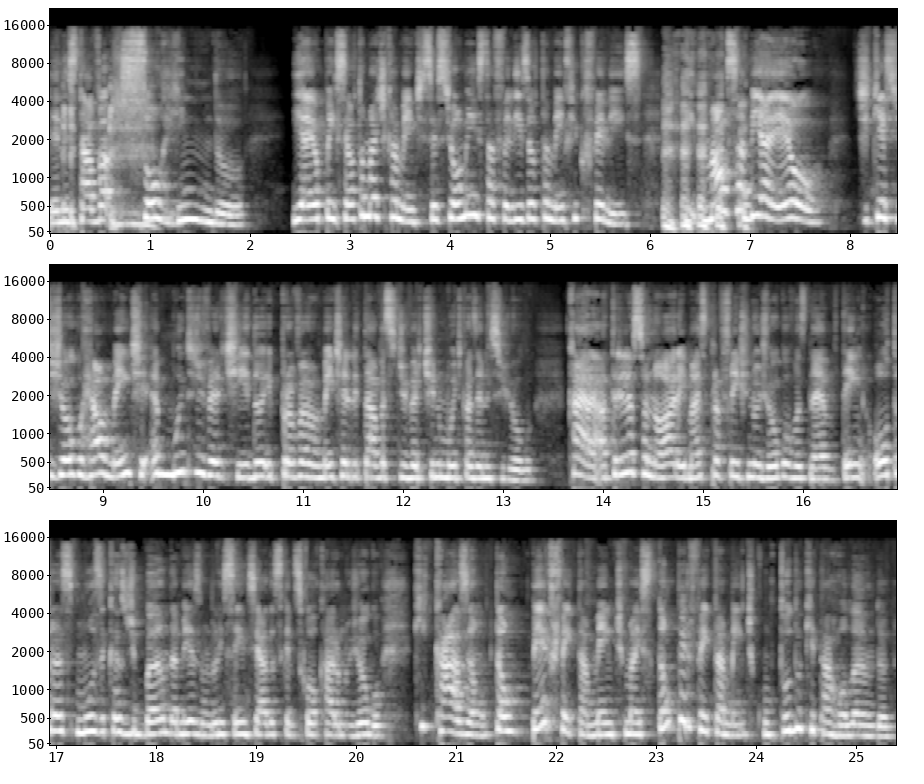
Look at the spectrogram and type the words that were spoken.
Ele estava sorrindo. E aí eu pensei automaticamente, se esse homem está feliz, eu também fico feliz. E mal sabia eu de que esse jogo realmente é muito divertido e provavelmente ele estava se divertindo muito fazendo esse jogo. Cara, a trilha sonora e mais pra frente no jogo, né, tem outras músicas de banda mesmo, licenciadas que eles colocaram no jogo, que casam tão perfeitamente, mas tão perfeitamente com tudo que tá rolando,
